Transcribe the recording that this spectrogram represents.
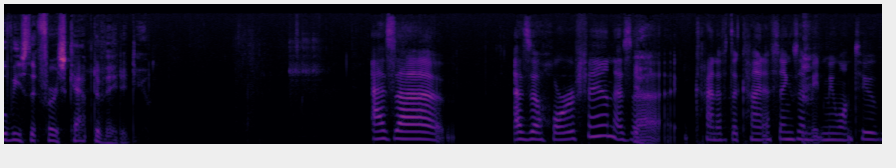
movies that first captivated you? as a as a horror fan as Yeah. a kind of the kind of things that made me want to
